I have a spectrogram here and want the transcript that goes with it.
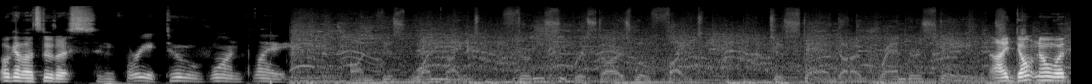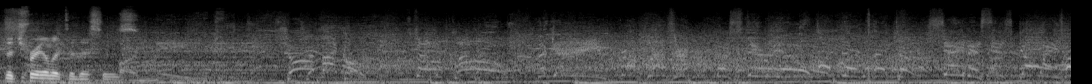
Okay, let's do this. In three, two, one, play. On this one night, 30 superstars will fight to stand on a grander stage. I don't know what the trailer to this is. Are made. Shawn Michaels, Stone Cold, The Game, Brock Lesnar, Mysterio, Undertaker, Sheamus is going to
